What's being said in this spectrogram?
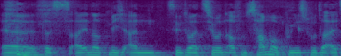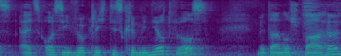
Äh, das erinnert mich an Situationen auf dem Summer Breeze, wo du als, als Ossi wirklich diskriminiert wirst mit deiner Sprache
